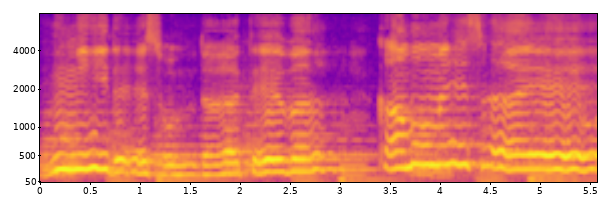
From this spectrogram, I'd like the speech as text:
海で育てばカモメさえ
